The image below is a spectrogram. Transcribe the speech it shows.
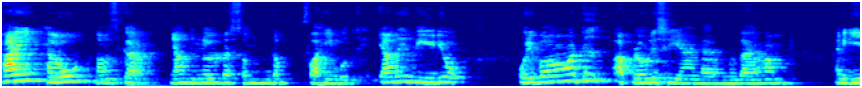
ഹായ് ഹലോ നമസ്കാരം. ഞാൻ നിങ്ങളുടെ സ്വന്തം ഫഹീമുദ്ദീൻ ഞാൻ ഈ വീഡിയോ ഒരുപാട് അപ്ലോഡ് ചെയ്യാണ്ടായിരുന്നു കാരണം എനിക്ക്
